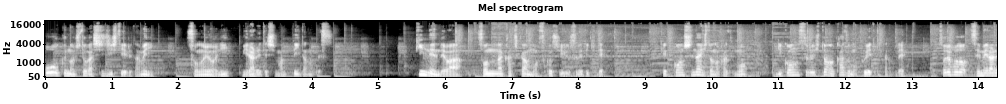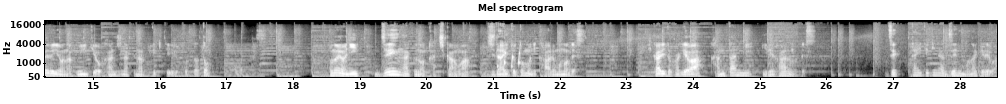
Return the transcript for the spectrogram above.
多くの人が支持しているために、そのように見られてしまっていたのです。近年ではそんな価値観も少し薄れてきて、結婚しない人の数も離婚する人の数も増えてきたので、それほど責められるような雰囲気を感じなくなってきていることだとこのように善悪の価値観は時代とともに変わるものです。光と影は簡単に入れ替わるのです。絶対的な善もなければ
